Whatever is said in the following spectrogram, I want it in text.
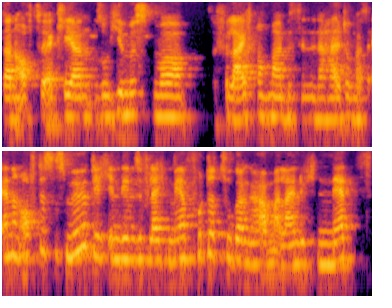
dann auch zu erklären, so hier müssten wir vielleicht noch mal ein bisschen in der Haltung was ändern. Oft ist es möglich, indem sie vielleicht mehr Futterzugang haben, allein durch ein Netz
